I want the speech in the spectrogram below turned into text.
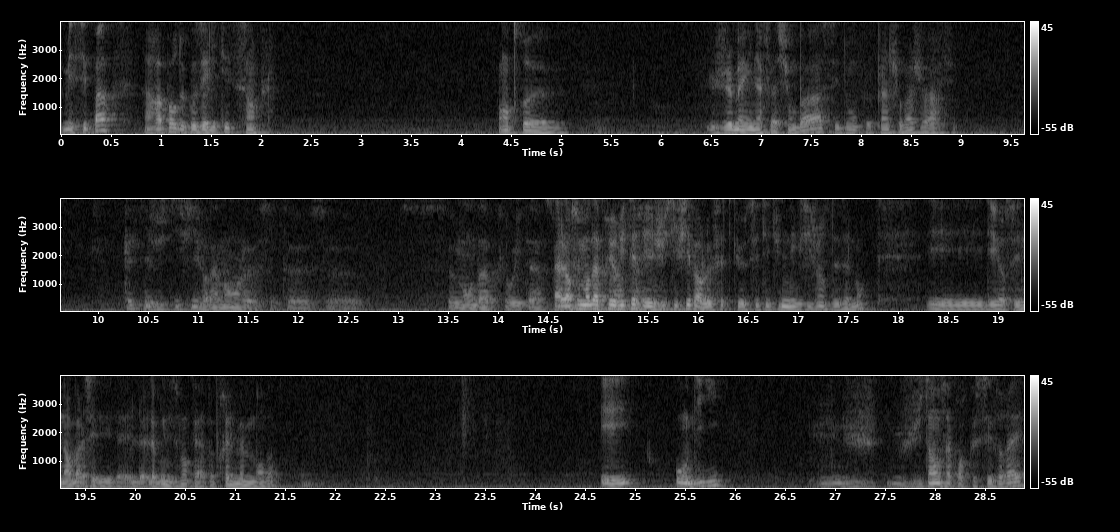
Mais ce n'est pas un rapport de causalité simple entre je mets une inflation basse et donc plein de chômage va arriver. Qu'est-ce qui justifie vraiment cette, mandat prioritaire Alors ce mandat prioritaire est justifié par le fait que c'était une exigence des Allemands. Et d'ailleurs c'est normal, la Bundesbank a à peu près le même mandat. Et on dit, j'ai tendance à croire que c'est vrai,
